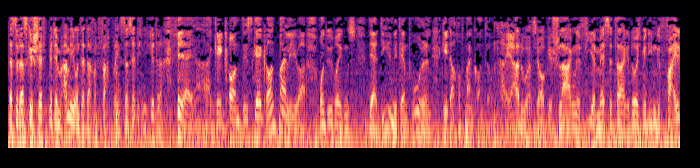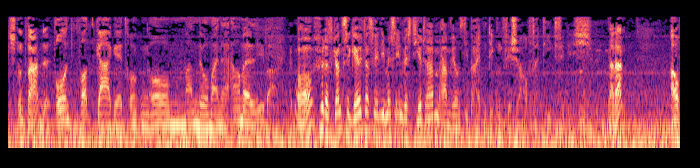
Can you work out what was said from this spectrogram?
Dass du das Geschäft mit dem Ami unter Dach und Fach bringst, das hätte ich nicht gedacht. Ja, ja, gekonnt ist gekonnt, mein Lieber. Und übrigens, der Deal mit dem Polen geht auch auf mein Konto. Naja, du hast ja auch geschlagene vier Messetage durch mit ihm gefeilscht und verhandelt. Und Wodka getrunken. Oh Mann, du meine arme Leber. Oh, für das ganze Geld, das wir in die Messe investiert haben, haben wir uns die beiden dicken Fische auch verdient, finde ich. Na dann, auf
